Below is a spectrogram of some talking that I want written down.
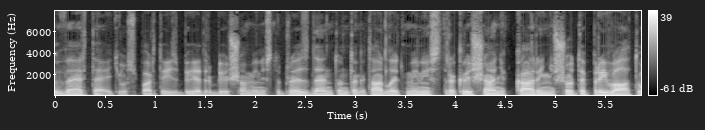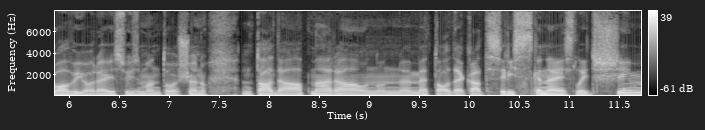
vērtējat jūsu partijas biedru bijušo ministru prezidentu un tagad ārlietu ministra Krišāņa Kariņa šo te privātu avio reisu izmantošanu nu, tādā apmērā un, un metodē, kā tas ir izskanējis līdz šim?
